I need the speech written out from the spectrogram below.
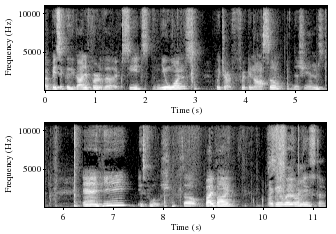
I basically got it for the exceeds, the new ones, which are freaking awesome. The shins, and he is foolish. So bye bye. Okay, wait, let me stop.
